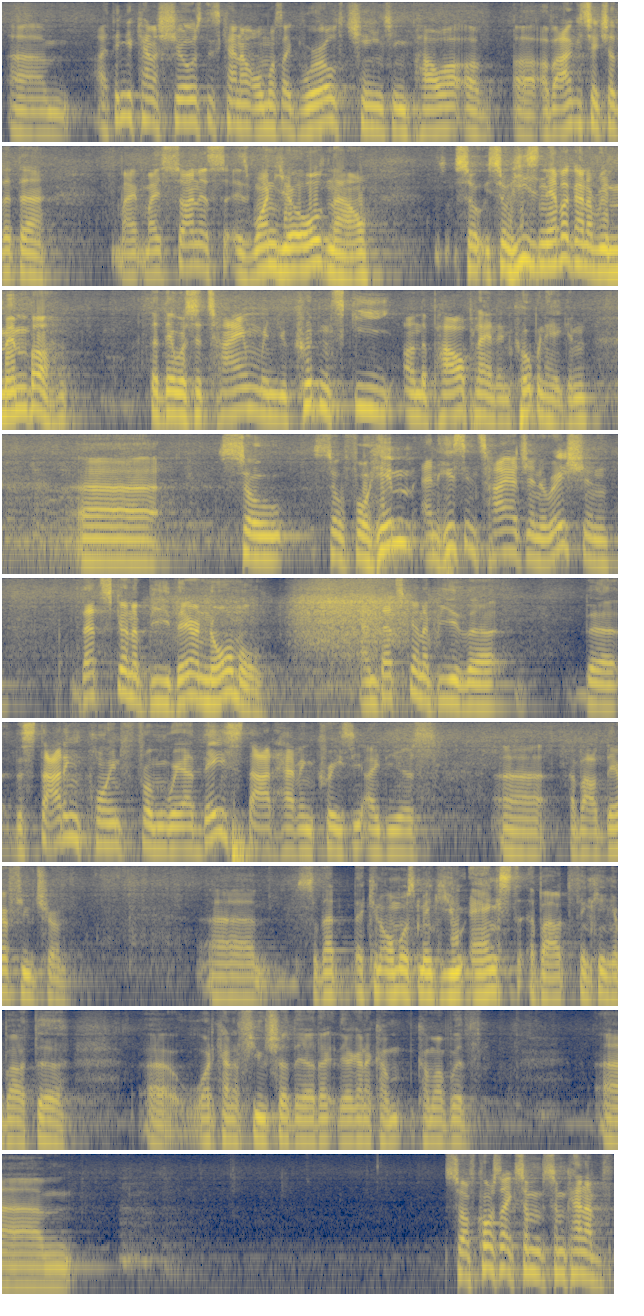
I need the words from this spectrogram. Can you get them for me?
um, I think it kind of shows this kind of almost like world-changing power of, uh, of architecture that the, my, my son is, is one year old now, so, so he's never going to remember that there was a time when you couldn't ski on the power plant in Copenhagen. Uh, so, so for him and his entire generation, that's going to be their normal. And that's going to be the, the, the starting point from where they start having crazy ideas uh, about their future. Uh, so that, that can almost make you angst about thinking about the, uh, what kind of future they're, they're going to come, come up with. Um, so of course, like some, some kind of,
